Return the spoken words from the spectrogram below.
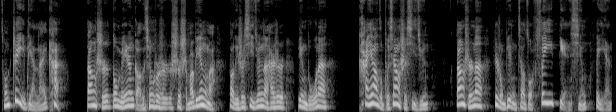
从这一点来看，当时都没人搞得清楚是是什么病嘛？到底是细菌呢，还是病毒呢？看样子不像是细菌。当时呢，这种病叫做非典型肺炎。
